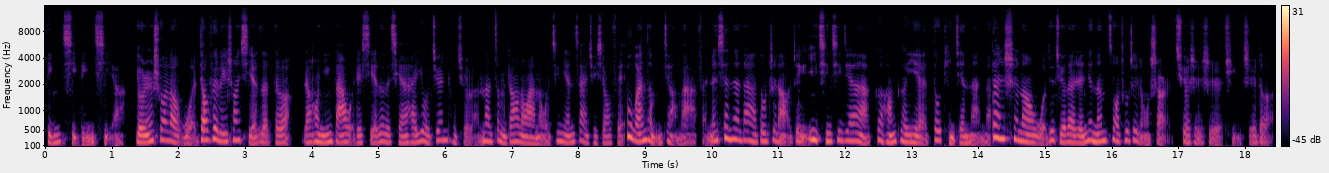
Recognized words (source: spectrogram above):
顶起顶起啊！有人说了，我消费了一双鞋子，得，然后您把我这鞋子的钱还又捐出去了。那这么着的话呢，我今年再去消费。不管怎么讲吧，反正现在大家都知道，这个疫情期间啊，各行各业都挺艰难的。但是呢，我就觉得人家能做出这种事儿，确实是挺值得。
